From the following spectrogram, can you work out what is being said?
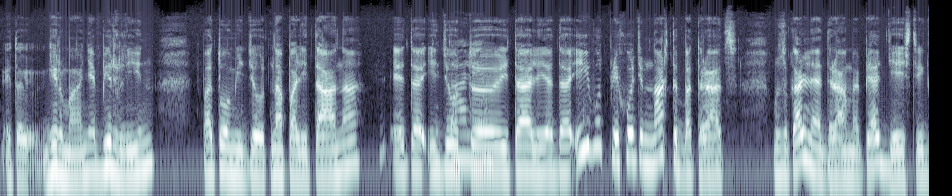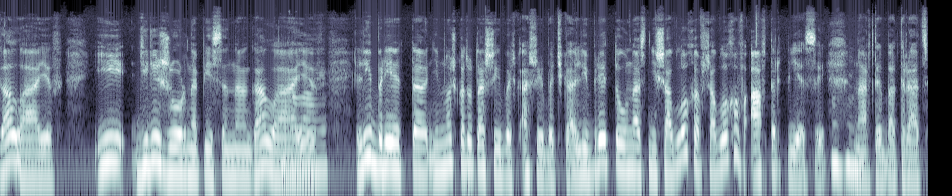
это Германия, Берлин, потом идет Наполитана, это идет Италия. Италия, да. И вот приходим на Арте-Батрац, музыкальная драма, пять действий, Галаев. И дирижер написано Галаев. Галаев. Либретто, немножко тут ошибочка, ошибочка. Либретто у нас не Шавлохов, Шавлохов автор пьесы угу. Нарты Батрац.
